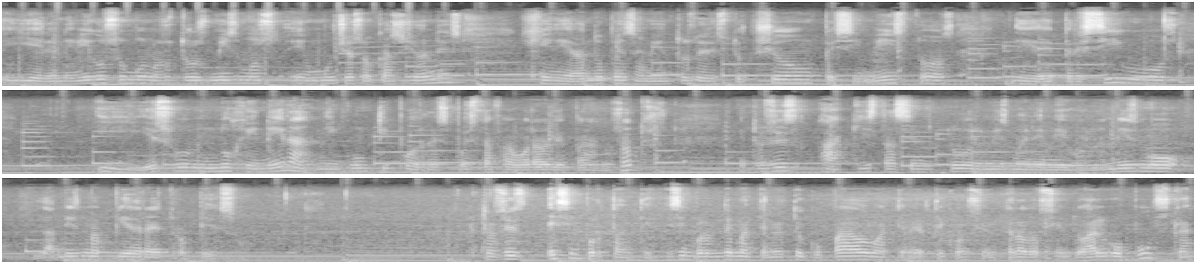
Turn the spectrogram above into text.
y el enemigo somos nosotros mismos en muchas ocasiones generando pensamientos de destrucción, pesimistas, depresivos y eso no genera ningún tipo de respuesta favorable para nosotros. Entonces aquí está siendo tú el mismo enemigo, el mismo la misma piedra de tropiezo. Entonces es importante, es importante mantenerte ocupado, mantenerte concentrado haciendo algo. Busca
